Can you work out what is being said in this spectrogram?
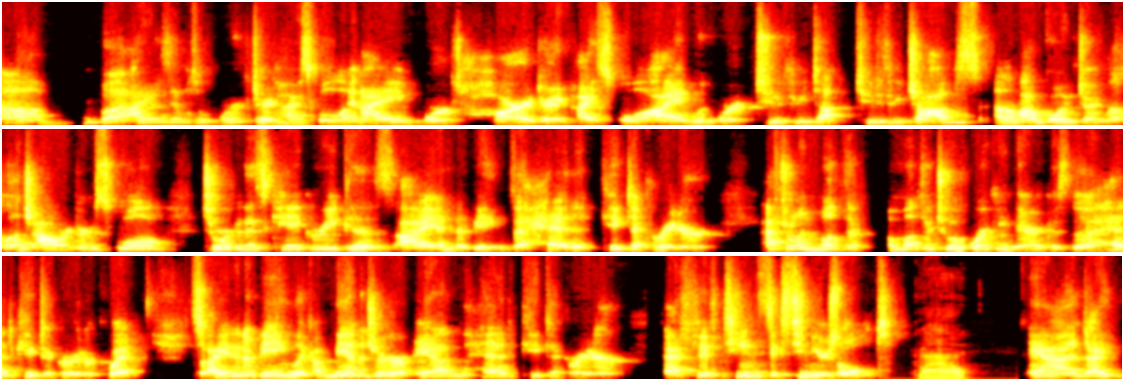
Um, but I was able to work during high school, and I worked hard during high school. I would work two, three, two to three jobs. Um, I would go during my lunch hour during school to work at this cakery because I ended up being the head cake decorator after a month or, a month or two of working there because the head cake decorator quit. So I ended up being like a manager and the head cake decorator at 15, 16 years old. Wow. And I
